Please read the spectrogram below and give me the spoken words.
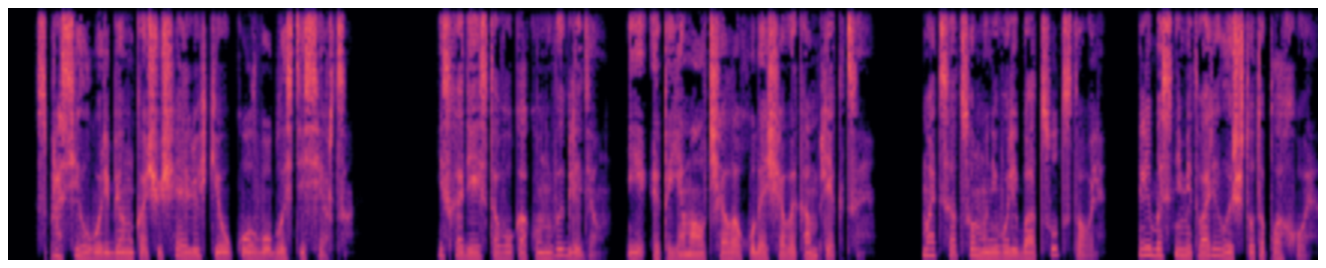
— спросила у ребенка, ощущая легкий укол в области сердца. Исходя из того, как он выглядел, и это я молчала о худощавой комплекции, мать с отцом у него либо отсутствовали, либо с ними творилось что-то плохое.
